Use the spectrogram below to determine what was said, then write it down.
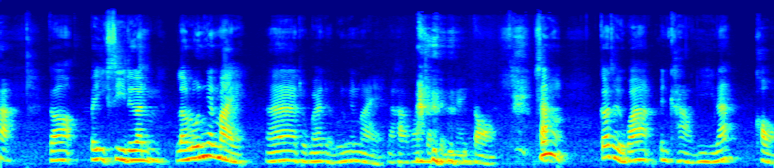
ค่ะ ก็ไปอีก 4 เดือนอืมแล้วลุ้นกันใหม่อ่าถูกไหมเดี๋ยวลุ้นกันใหม่นะคะว่าจะเป็นยังไงต่อ ซึ่งก็ถือว่าเป็นข่าวดีนะของ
